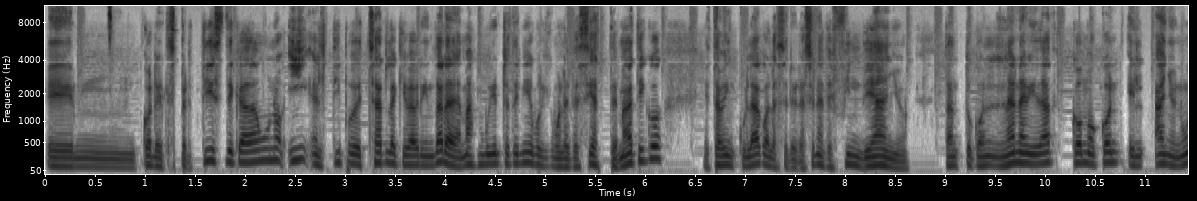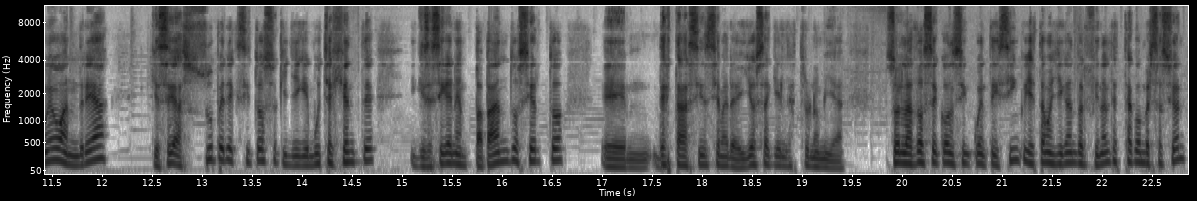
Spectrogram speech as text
em, con el expertise de cada uno y el tipo de charla que va a brindar, además muy entretenido porque como les decía es temático, está vinculado con las celebraciones de fin de año, tanto con la Navidad como con el Año Nuevo, Andrea, que sea súper exitoso, que llegue mucha gente y que se sigan empapando, ¿cierto? Em, de esta ciencia maravillosa que es la astronomía. Son las 12.55 y estamos llegando al final de esta conversación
